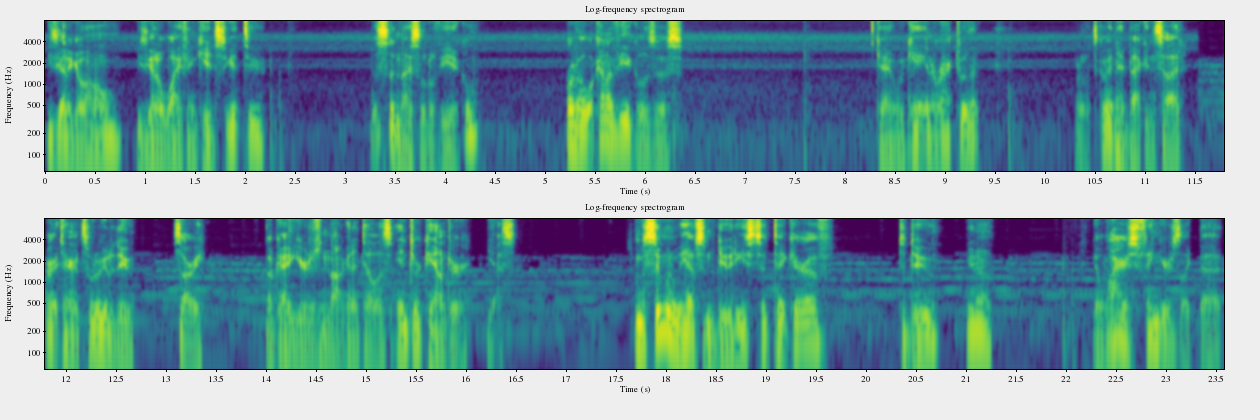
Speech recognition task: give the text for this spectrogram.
He's got to go home. He's got a wife and kids to get to. This is a nice little vehicle. Proto, what kind of vehicle is this? Okay, we can't interact with it. Right, let's go ahead and head back inside. All right, Terrence, what are we to do? Sorry. Okay, you're just not to tell us. Enter counter. Yes. I'm assuming we have some duties to take care of. To do, you know? Yo, why are his fingers like that?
